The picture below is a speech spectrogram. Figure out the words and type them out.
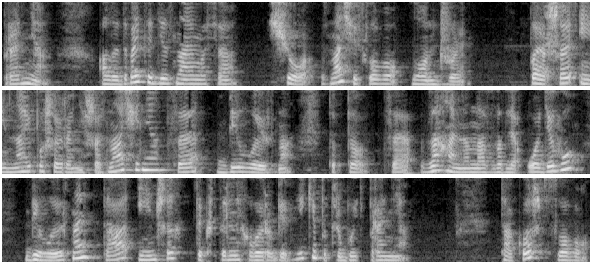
прання. Але давайте дізнаємося, що значить слово laundry. Перше і найпоширеніше значення це білизна, тобто це загальна назва для одягу, білизни та інших текстильних виробів, які потребують прання. Також слово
